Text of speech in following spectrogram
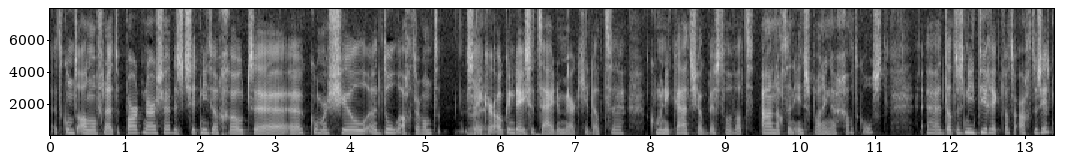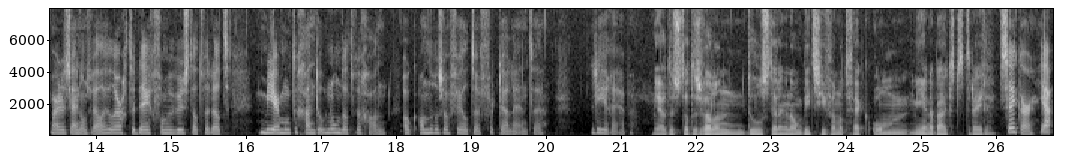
Het komt allemaal vanuit de partners. Hè. Dus er zit niet een groot uh, commercieel uh, doel achter. Want zeker ook in deze tijden merk je dat uh, communicatie ook best wel wat aandacht en inspanning en geld kost. dat is niet direct wat erachter zit, maar er zijn ons wel heel erg te degen van bewust dat we dat meer moeten gaan doen, omdat we gewoon ook anderen zoveel te vertellen en te leren hebben. Ja, dus dat is wel een doelstelling, een ambitie van het VEC om meer naar buiten te treden? Zeker, ja.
